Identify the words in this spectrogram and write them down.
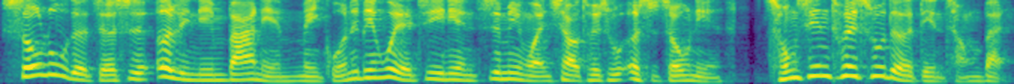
收录的则是二零零八年美国那边为了纪念致命玩笑推出二十周年，重新推出的典藏版。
